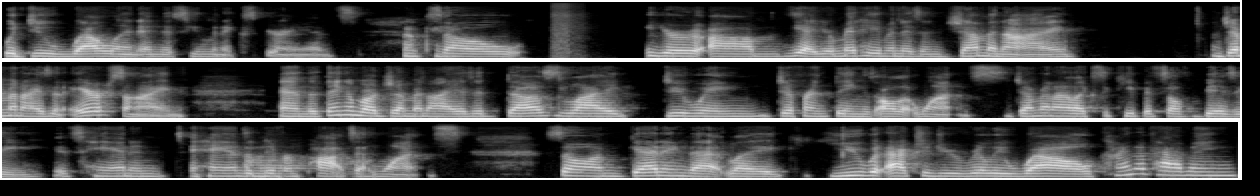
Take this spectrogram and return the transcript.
would do well in in this human experience. Okay. So your um yeah, your midheaven is in Gemini. Gemini is an air sign. And the thing about Gemini is it does like doing different things all at once. Gemini likes to keep itself busy. It's hand and hands in different pots at oh. once. So I'm getting that like you would actually do really well kind of having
